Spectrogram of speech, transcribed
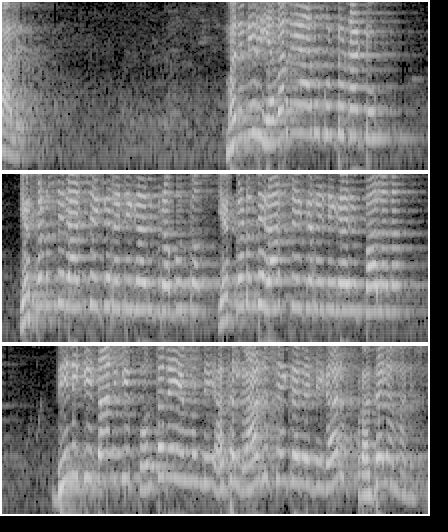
కాలేదు. మరి మీరు ఎవరిని ఆదుకుంటున్నట్టు? ఎక్కడుంది రాజశేఖర రెడ్డి గారి ప్రభుత్వం? ఎక్కడుంది రాజశేఖర రెడ్డి గారి పాలన? దీనికి దానికి పొంతన ఏముంది? అసలు రాజశేఖర రెడ్డి గారు ప్రజల మనిషి.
